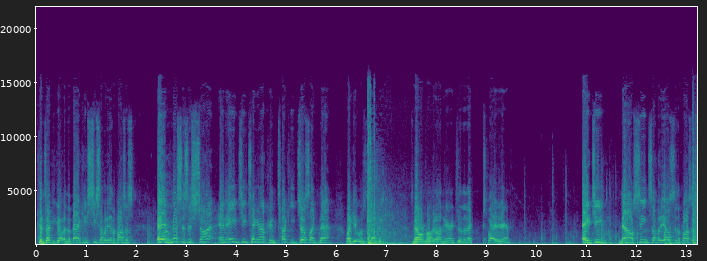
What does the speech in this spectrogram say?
Kentucky Goat in the back. He sees somebody in the process and misses his shot. And AG taking out Kentucky just like that, like it was nothing. Now we're moving on here into the next player here. AG now seeing somebody else in the process.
